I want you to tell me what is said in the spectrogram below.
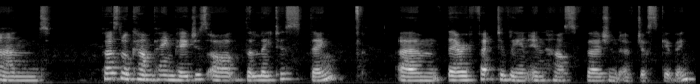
And personal campaign pages are the latest thing. Um, they're effectively an in-house version of JustGiving.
